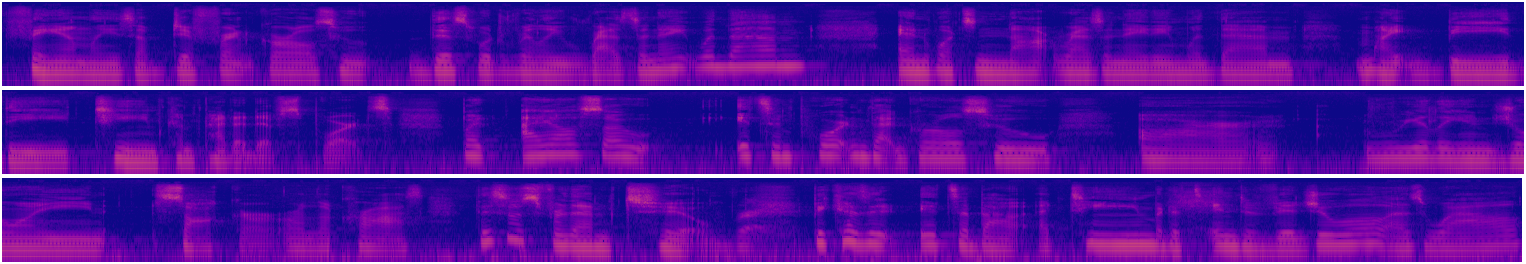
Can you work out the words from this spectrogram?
families of different girls who this would really resonate with them. And what's not resonating with them might be the team competitive sports. But I also, it's important that girls who are really enjoying soccer or lacrosse, this is for them too Right. because it, it's about a team, but it's individual as well.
